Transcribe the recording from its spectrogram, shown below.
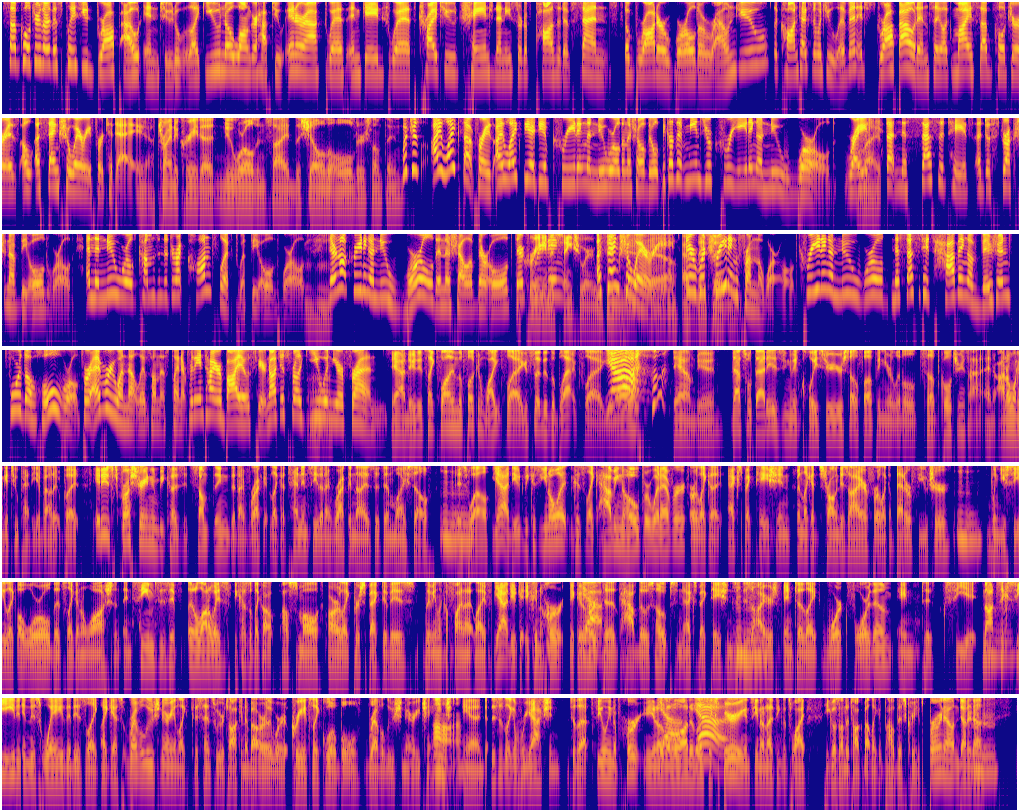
subcultures are this place you drop out into to like you no longer have to interact with engage with try to change in any sort of positive sense the broader world around you the context in which you live in it's drop out and say like my subculture is a, a sanctuary for today Yeah, trying to create a new world inside the shell of the old or something. Which is, I like that phrase. I like the idea of creating the new world in the shell of the old because it means you're creating a new world, right? Right. That necessitates a destruction of the old world. And the new world comes into direct conflict with the old world. Mhm. They're not creating a new world in the shell of their old. They're, creating, a sanctuary. a within the- sanctuary. yeah, They're they said. retreating from the world. Creating a new world necessitates having a vision for the whole world, for everyone that lives on this planet, for the entire biosphere, not just for like you Uh, and your friends. Yeah, dude, it's like flying the fucking white flag instead of the black flag. You Yeah. know? Damn, dude, that's what that is. You're gonna cloister yourself up in your little subcultures. I, and I don't want to get too petty about it, but it is frustrating because it's something that I've rec- like a tendency that I've recognized within myself Mm-hmm. as well. Yeah, dude, because you know what? Because like having hope or whatever, or like a expectation and like a strong desire for like a better future. Mm-hmm. When you see like a world that's like in a wash and, and seems as if in a lot of ways because of like how, how small our like perspective is living like a finite life. Yeah, dude, it can hurt. It can Yeah. hurt to have those hopes and expectations and Mhm. desires and to like work for them and to see it not Mhm. succeed in this way that is like I guess revolutionary in like the sense we were talking about earlier where it creates like global revolutionary change. Uh-huh. And this is like a reaction to that feeling of hurt, you know, that a lot of us experience, you know, and I think that's why he goes on to talk about like how this creates burnout and da da da.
